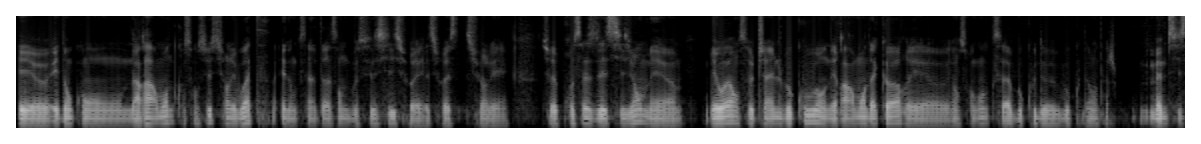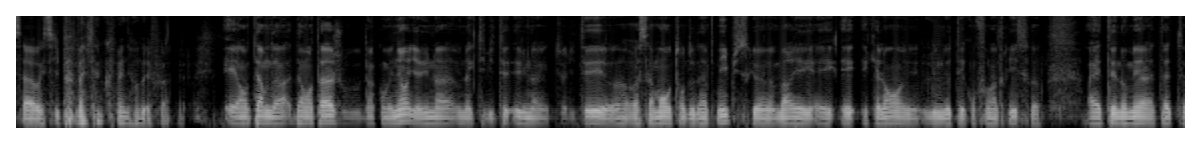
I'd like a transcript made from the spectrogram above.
Et, euh, et donc on a rarement de consensus sur les boîtes. Et donc c'est intéressant de bosser aussi sur les, sur les, sur les, process de décision. Mais, mais ouais, on se challenge beaucoup, on est rarement d'accord et, euh, et, on se rend compte que ça a beaucoup de beaucoup d'avantages. Même si ça a aussi pas mal d'inconvénients des fois. Et en termes d'avantages ou d'inconvénients, il y a une, une, activité, une actualité récemment autour de Daphne, puisque Marie Ekelan, l'une de tes cofondatrices, a été nommée à la tête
